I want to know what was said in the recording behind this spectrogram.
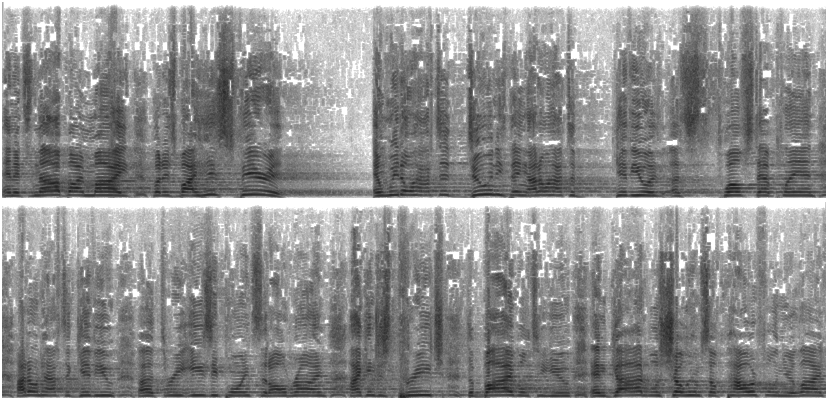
And it's not by might, but it's by His Spirit. And we don't have to do anything. I don't have to give you a, a 12 step plan. I don't have to give you uh, three easy points that all rhyme. I can just preach the Bible to you and God will show himself powerful in your life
